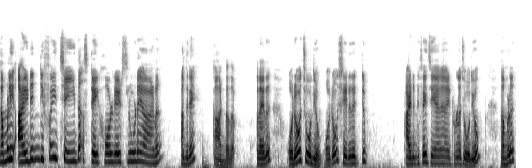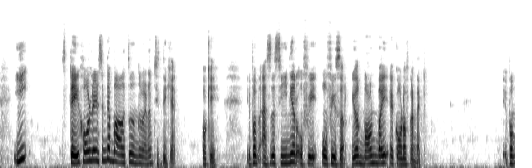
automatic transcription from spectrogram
നമ്മൾ ഈ ഐഡന്റിഫൈ ചെയ്ത സ്റ്റേക്ക് ഹോൾഡേഴ്സിലൂടെയാണ് അതിനെ കാണുന്നത്. അതായത് ഓരോ ചോദ്യവും ഓരോ ശരിതെറ്റും ഐഡന്റിഫൈ ചെയ്യാനായിട്ടുള്ള ചോദ്യവും നമ്മൾ ഈ സ്റ്റേക്ക് ഹോൾഡേഴ്സിന്റെ ഭാഗത്ത് നിന്ന് വേണം ചിന്തിക്കാൻ. ഓക്കെ ഇപ്പം ആസ് എ സീനിയർ ഓഫീ officer you are bound by a code of conduct ഇപ്പം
